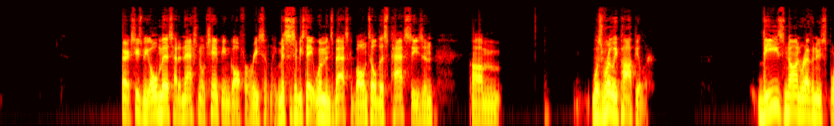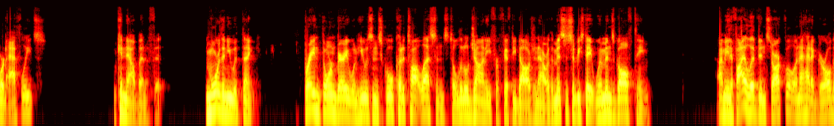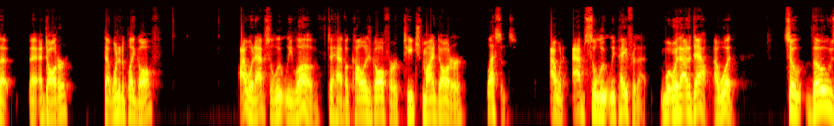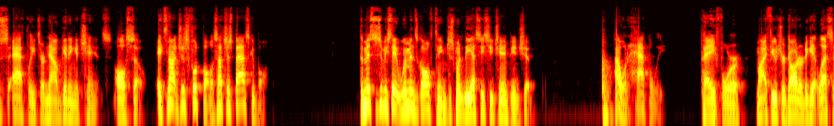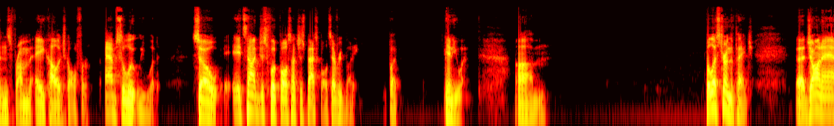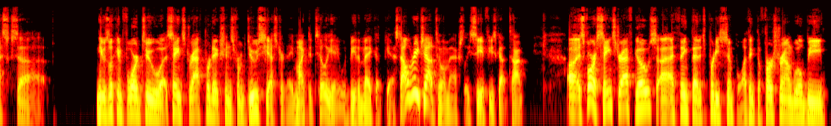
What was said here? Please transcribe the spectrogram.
excuse me, Ole Miss had a national champion golfer recently. Mississippi State women's basketball until this past season um, was really popular. These non revenue sport athletes can now benefit more than you would think. Braden Thornberry, when he was in school, could have taught lessons to little Johnny for $50 an hour. The Mississippi State women's golf team. I mean, if I lived in Starkville and I had a girl that, a daughter that wanted to play golf, I would absolutely love to have a college golfer teach my daughter lessons. I would absolutely pay for that without a doubt. I would. So those athletes are now getting a chance also. It's not just football, it's not just basketball. The Mississippi State women's golf team just went to the SEC championship. I would happily pay for my future daughter to get lessons from a college golfer. Absolutely would. So it's not just football, it's not just basketball, it's everybody. But anyway, um, but let's turn the page. Uh, John asks, uh, he was looking forward to uh, Saints draft predictions from Deuce yesterday. Mike Detillier would be the makeup guest. I'll reach out to him actually, see if he's got time. Uh, as far as Saints draft goes, I think that it's pretty simple. I think the first round will be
